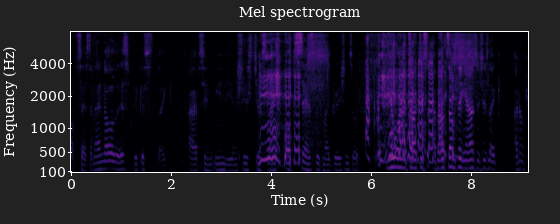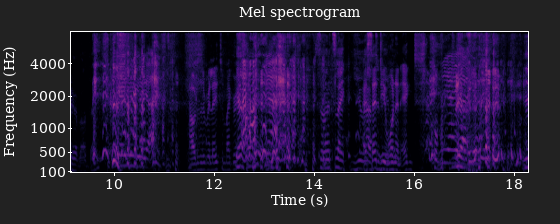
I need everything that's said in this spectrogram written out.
obsessed and i know this because like i've seen indy and she's just like obsessed with migration so you want to talk to s- about something else and she's like i don't care about that yeah, yeah, yeah. How does it relate to migration? Yeah. Yeah. so it's like you I have said, to do you be want an egg t- for Yeah, breakfast? yeah, you,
